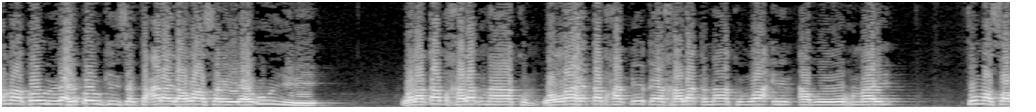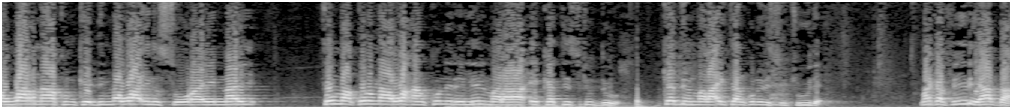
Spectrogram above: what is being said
amaa qowlu ilaahi qowlkiisa tacaala ilaa waa sare ilaah uu yidhi walaqad khalaqnaakum. Wallaahi qad xaqiiqe khalaqnaakum waa inin abuurnay. Uma sawarnaakum kadibna waa inin suuraynay. Uma qulnaa waxaan ku nidhi lilmalaa'ikati isjuduu kadib malaaigtaan ku nidhi sujuuda. Marka fiiri hadda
